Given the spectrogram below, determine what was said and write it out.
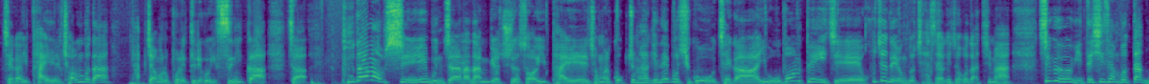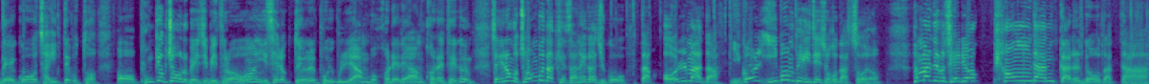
제가 이 파일 전부 다 답장으로 보내드리고 있으니까 자 부담 없이 문자 하나 남겨주셔서 이 파일 정말 꼭좀 확인해 보시고 제가 이 5번 페이지에 호재 내용도 자세하게 적어놨지만 지금 이때 시세 한번 딱 내고 자 이때부터 어, 본격적으로 매집이 들어온 이 세력들 보유 물량 뭐 거래량 거래 대금 자 이런 거 전부 다 계산해 가지고 딱 얼마다. 이걸 2번 페이지에 적어놨어요. 한마디로 세력 평단가를 넣어놨다.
